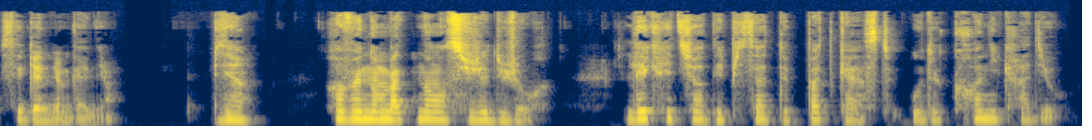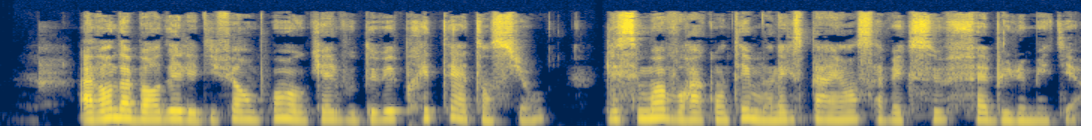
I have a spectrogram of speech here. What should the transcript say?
c'est gagnant-gagnant. Bien, revenons maintenant au sujet du jour, l'écriture d'épisodes de podcast ou de chronique radio. Avant d'aborder les différents points auxquels vous devez prêter attention, laissez-moi vous raconter mon expérience avec ce fabuleux média.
